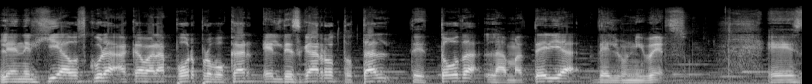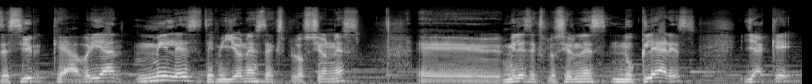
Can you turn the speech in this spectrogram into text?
la energía oscura acabará por provocar el desgarro total de toda la materia del universo. Es decir, que habrían miles de millones de explosiones, eh, miles de explosiones nucleares, ya que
